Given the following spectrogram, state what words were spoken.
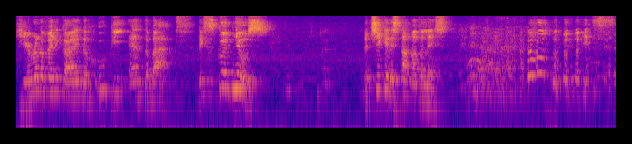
heron of any kind, the hoopoe, and the bat. This is good news. The chicken is not on the list. yes.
